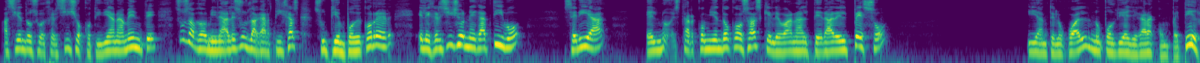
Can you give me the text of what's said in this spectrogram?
haciendo su ejercicio cotidianamente, sus abdominales, sus lagartijas, su tiempo de correr, el ejercicio negativo sería el no estar comiendo cosas que le van a alterar el peso y ante lo cual no podría llegar a competir.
